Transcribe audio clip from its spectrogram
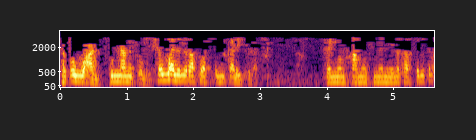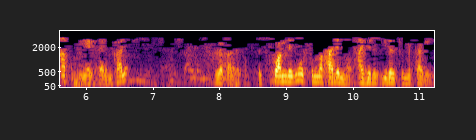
ተጠዋዓን ሱና መጾም ሸዋልን ራሱ አስጾም ካለ ይችላል። ሰኞም ሐሙስን የመሳሰሉትን አስጾም አይቻልም ካለ ይበቃለታል። እሷም ደግሞ እሱን መካደም ነው አጅር ይበልጥ የምታገኝ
